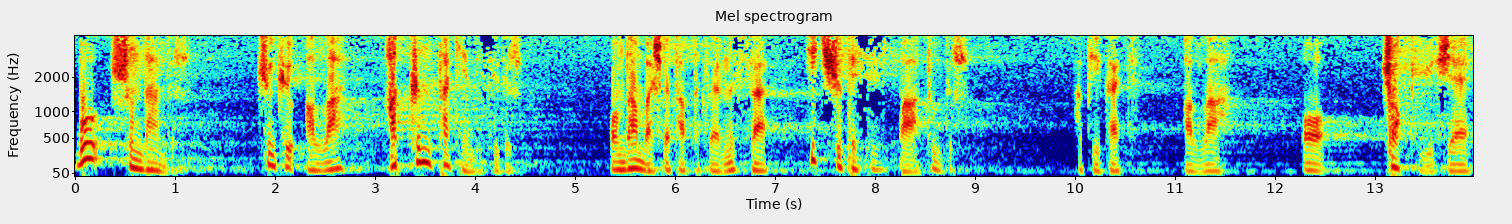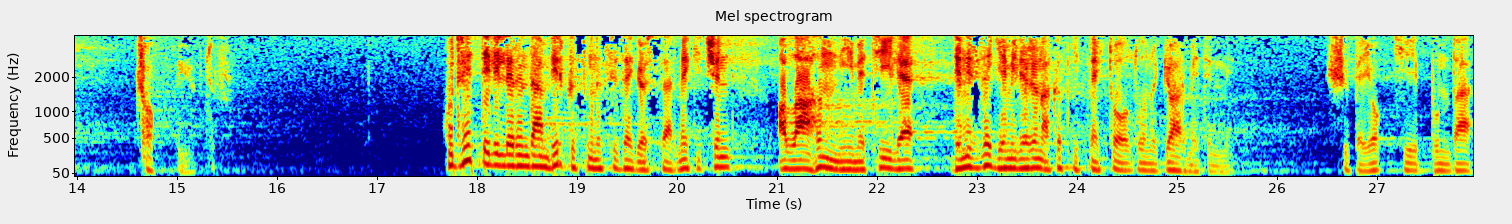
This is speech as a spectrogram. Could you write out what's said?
Bu şundandır. Çünkü Allah hakkın ta kendisidir. Ondan başka taptıklarınızsa hiç şüphesiz batıldır. Hakikat Allah o çok yüce, çok büyüktür. Kudret delillerinden bir kısmını size göstermek için Allah'ın nimetiyle denizde gemilerin akıp gitmekte olduğunu görmedin mi? Şüphe yok ki bunda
